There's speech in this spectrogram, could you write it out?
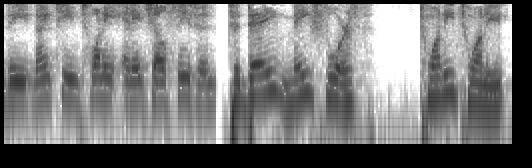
the 1920 NHL season. Today, May 4th, 2020,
